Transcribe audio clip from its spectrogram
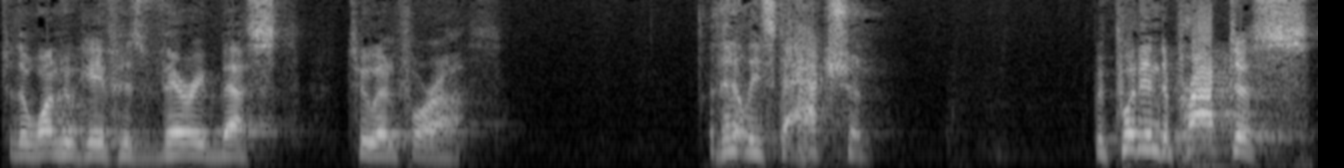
to the one who gave his very best to and for us. And then it leads to action. We put into practice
